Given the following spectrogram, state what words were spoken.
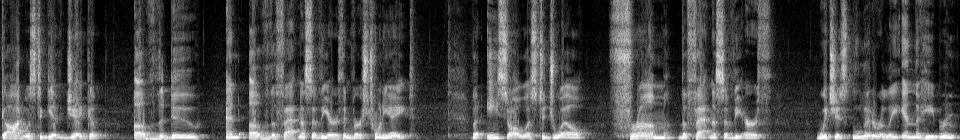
God was to give Jacob of the dew and of the fatness of the earth in verse 28. But Esau was to dwell from the fatness of the earth, which is literally in the Hebrew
